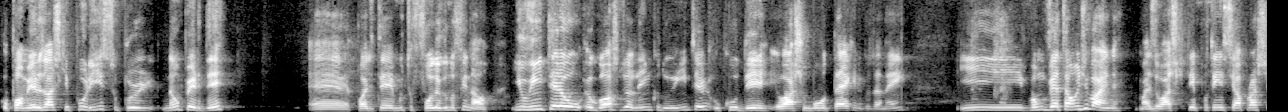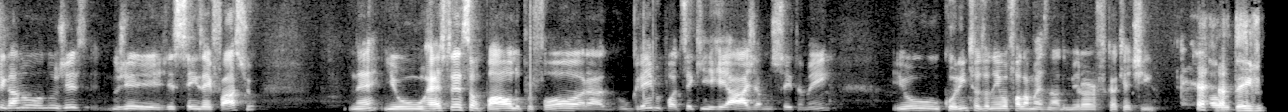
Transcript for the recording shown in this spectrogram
o Palmeiras, eu acho que por isso, por não perder, é, pode ter muito fôlego no final. E o Inter, eu, eu gosto do elenco do Inter. O Kudê, eu acho um bom técnico também. E vamos ver até onde vai, né? Mas eu acho que tem potencial para chegar no, no, G, no G, G6 aí fácil, né? E o resto é São Paulo por fora. O Grêmio pode ser que reaja, não sei também. E o Corinthians eu nem vou falar mais nada, melhor ficar quietinho. Ó, o, David,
